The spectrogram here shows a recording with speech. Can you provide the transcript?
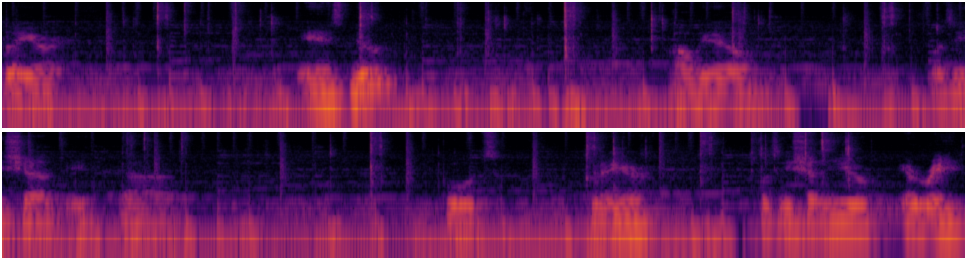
player is new. I will position uh, put player position new array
